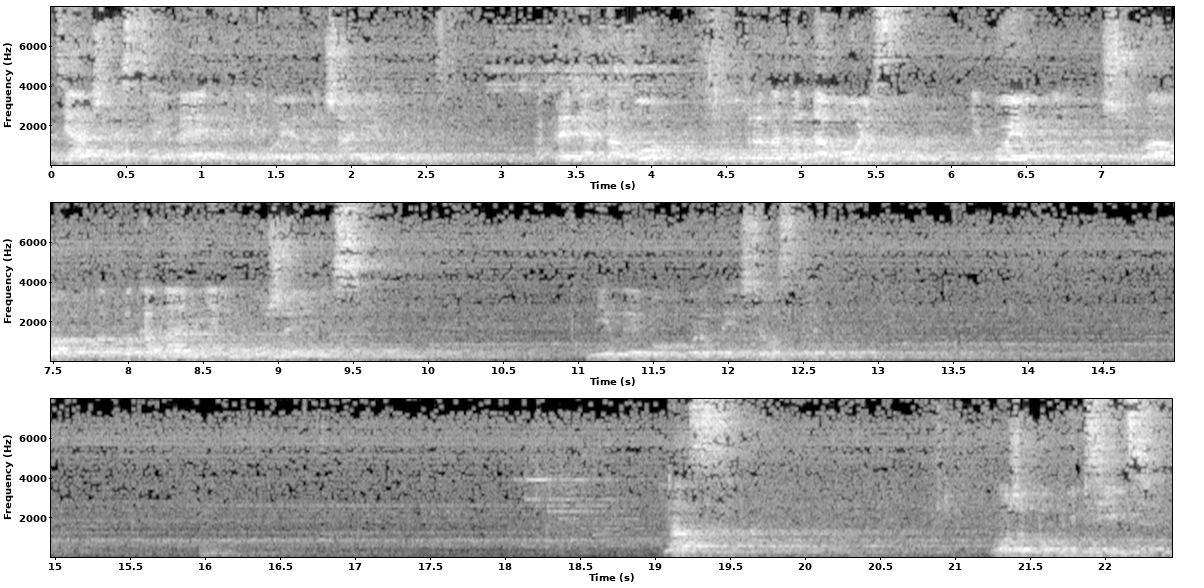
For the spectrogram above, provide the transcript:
удзячнасці, якая якой атачалі яго людзі, акрамя таго внутранага давольства, якое он адчуваў ад выканання Божай миссии. Милые Богу браты и сестры, нас може побудзіць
